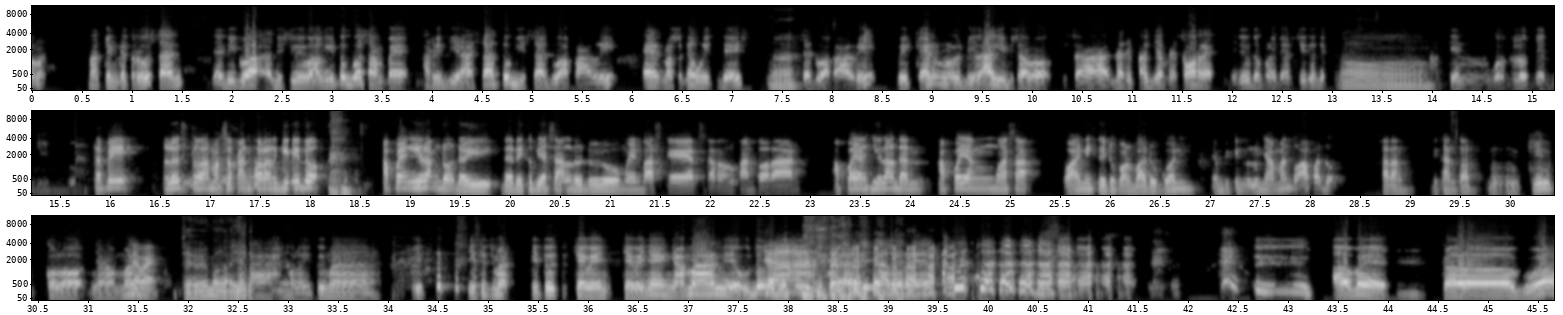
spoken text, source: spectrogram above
makin keterusan jadi gue di Siliwangi tuh gue sampai hari biasa tuh bisa dua kali eh maksudnya weekdays Nah, bisa dua kali weekend lebih lagi bisa bisa dari pagi sampai sore jadi udah mulai dari situ deh oh. makin gue gelutin gitu Tapi lu setelah Gitu. masuk kantoran gini dok, apa yang hilang dok dari dari kebiasaan lu dulu main basket, sekarang lu kantoran? Apa yang hilang dan apa yang masa wah ini kehidupan baru gua nih yang bikin lu nyaman tuh apa dok? Sekarang di kantor, mungkin kalau nyaman cewek. Cewek emang gak hilang. lah kalau itu mah it- itu cuma itu cewek ceweknya yang nyaman ya udah Ya. gue aja alurnya apa ya kalau gue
